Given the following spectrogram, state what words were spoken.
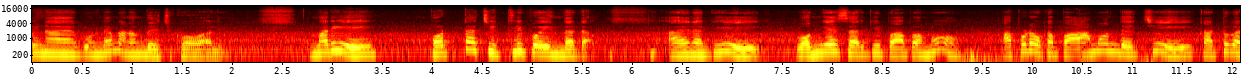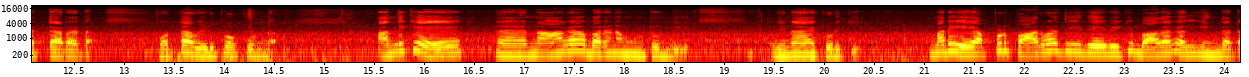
వినాయకుండే మనం తెచ్చుకోవాలి. మరి పొట్ట చిట్లిపోయిందట. ఆయనకి వంగేసరికి పాపము అప్పుడు ఒక పాముని తెచ్చి కట్టుకట్టారట పొట్ట విడిపోకుండా. అందుకే నాగాభరణం ఉంటుంది వినాయకుడికి. మరి అప్పుడు పార్వతీదేవికి బాధ కలిగిందట.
